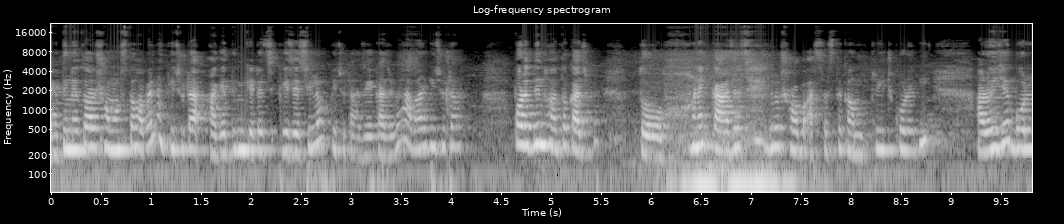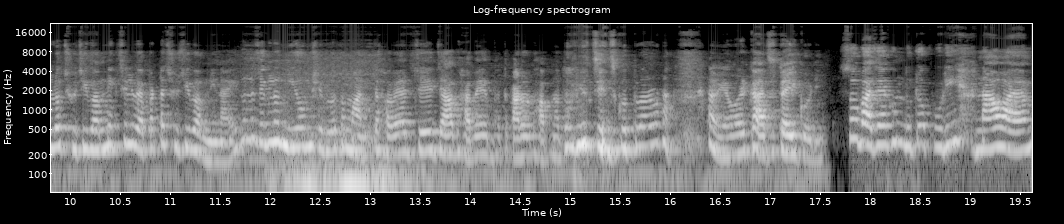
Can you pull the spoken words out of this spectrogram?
একদিনে তো আর সমস্ত হবে না, কিছুটা আগের দিন কেটে কেটেছিল, কিছুটা আজকে কাজবে, আবার কিছুটা পরের দিন হয়তো কাজবে। তো অনেক কাজ আছে, এগুলো সব আস্তে আস্তে কমপ্লিট করে নিই। আর ওই যে বলল ছুচি বামনি অ্যাকচুয়ালি ব্যাপারটা ছুচি বামনি না, এগুলো যেগুলো নিয়ম সেগুলো তো মানতে হবে, আর যে যা ভাবে, কারোর ভাবনা তো আমিও চেঞ্জ করতে পারব না, আমি আমার কাজটাই করি। সো বাজে এখন দুটো কুড়ি now I am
